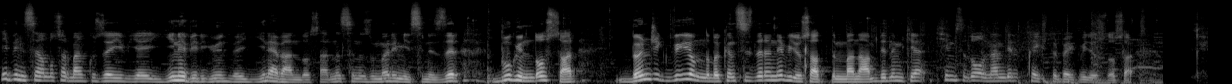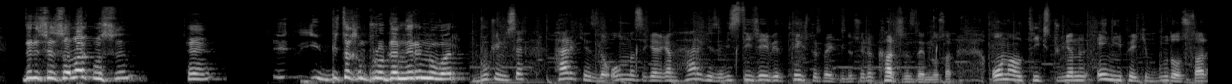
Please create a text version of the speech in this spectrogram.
Hepinize selam dostlar ben Kuzey ve yine bir gün ve yine ben dostlar. Nasılsınız? Umarım iyisinizdir. Bugün dostlar önceki videomda bakın sizlere ne videosu attım ben abi? Dedim ki kimsede olmayan bir texture pack videosu dostlar. Deniz sen salak mısın? He? E, Bir takım problemlerin mi var? Bugün ise herkeste olması gereken herkesin isteyeceği bir texture pack videosuyla karşınızdayım dostlar 16x dünyanın en iyi peki bu dostlar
